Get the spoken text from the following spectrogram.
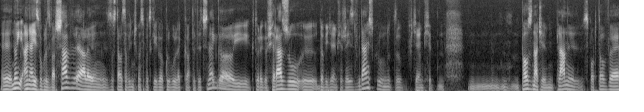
E, No i Ania jest w ogóle z Warszawy, ale została zawodniczką Sopockiego Klubu Lekkoatletycznego i któregoś razu y, dowiedziałem się, że jest w Gdańsku. No to chciałem się mm, poznać, y, plany sportowe.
